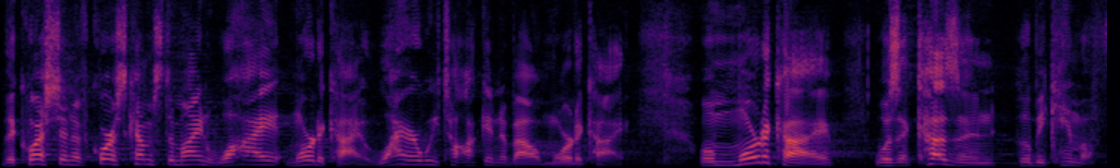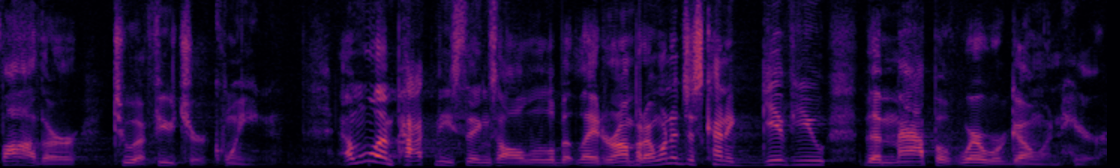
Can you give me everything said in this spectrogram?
the question, of course, comes to mind why Mordecai? Why are we talking about Mordecai? Well, Mordecai was a cousin who became a father to a future queen. And we'll unpack these things all a little bit later on, but I want to just kind of give you the map of where we're going here.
